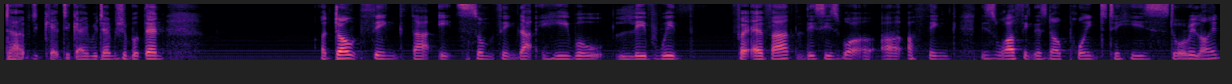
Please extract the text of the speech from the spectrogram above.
to have to get to gain redemption. But then, I don't think that it's something that he will live with forever. This is what I, I think. This is why I think there's no point to his storyline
